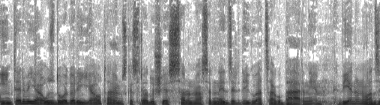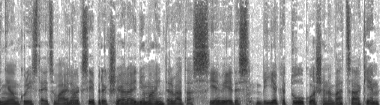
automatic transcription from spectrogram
Intervijā uzdodu arī jautājumus, kas radušies sarunās ar nedzirdīgu vecāku bērniem. Viena no atziņām, kur izteica vairākas iepriekšējā raidījumā intervētās sievietes, bija, ka tulkošana vecākiem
